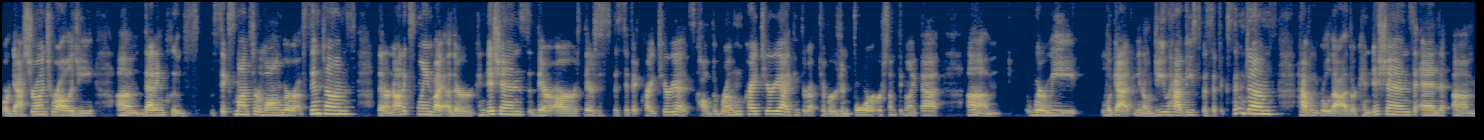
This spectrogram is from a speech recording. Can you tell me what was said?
or gastroenterology um, that includes six months or longer of symptoms that are not explained by other conditions. There are there's a specific criteria. It's called the rome criteria. I think they're up to version four or something like that um, where we look at you know do you have these specific symptoms? Have we ruled out other conditions? And um,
